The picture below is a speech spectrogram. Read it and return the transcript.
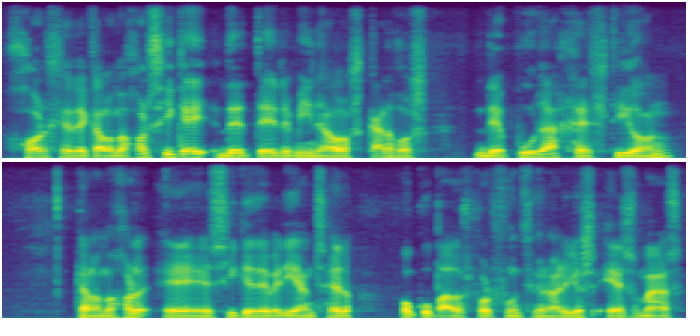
Jorge de que a lo mejor sí que hay determinados cargos de pura gestión que a lo mejor eh, sí que deberían ser ocupados por funcionarios. Es más,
